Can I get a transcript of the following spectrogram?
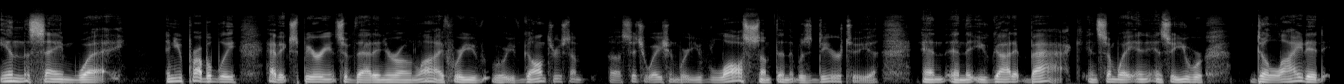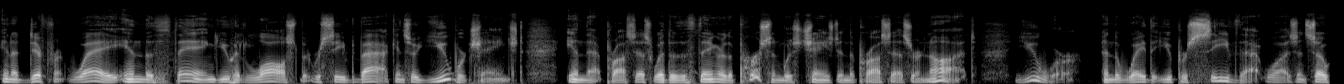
in the same way and you probably have experience of that in your own life where you've where you've gone through some uh, situation where you've lost something that was dear to you and and that you got it back in some way. And, and so you were delighted in a different way in the thing you had lost but received back. And so you were changed in that process whether the thing or the person was changed in the process or not. You were and the way that you perceive that was. And so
